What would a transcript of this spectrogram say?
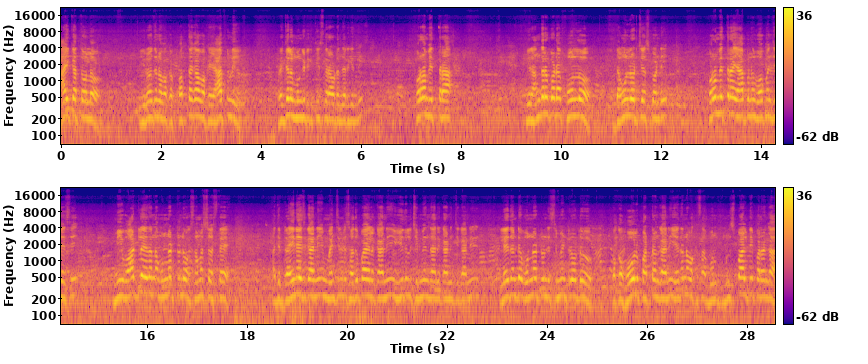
నాయకత్వంలో ఈ రోజున ఒక కొత్తగా ఒక యాప్ని ప్రజల ముంగిటికి తీసుకురావడం జరిగింది. పురమిత్ర మీరందరూ కూడా ఫోన్లో డౌన్లోడ్ చేసుకోండి. పురమిత్ర యాప్ను ఓపెన్ చేసి మీ వార్డులో ఏదైనా ఉన్నట్టుండి ఒక సమస్య వస్తే అది డ్రైనేజ్ కానీ మంచినీటి సదుపాయాలు కానీ వీధులు చిమ్మిన దాని కానించి నుంచి కానీ లేదంటే ఉన్నట్టుండి సిమెంట్ రోడ్డు ఒక హోల్ పట్టడం కానీ ఏదైనా ఒక స- మున్- మున్సిపాలిటీ పరంగా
